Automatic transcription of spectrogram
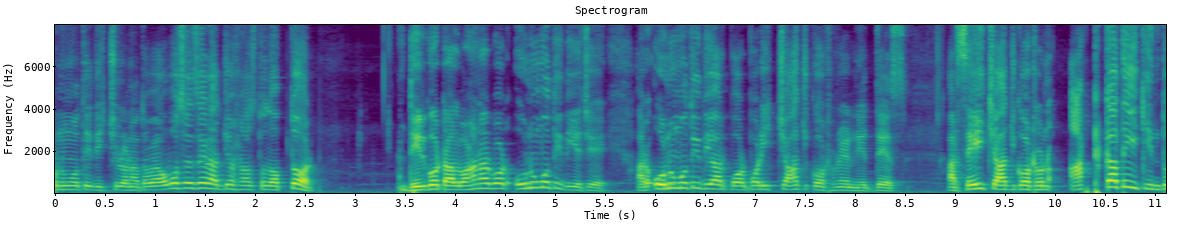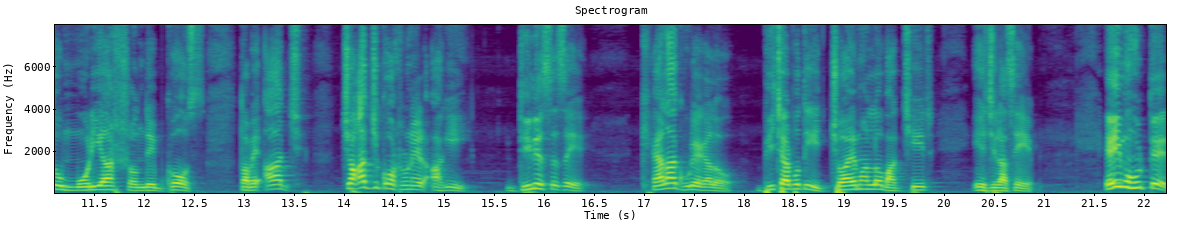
অনুমতি দিচ্ছিল না। তবে অবশেষে রাজ্য স্বাস্থ্য দপ্তর দীর্ঘ টালবাহানার পর অনুমতি দিয়েছে আর অনুমতি দেওয়ার পরপরই চার্জ গঠনের নির্দেশ। আর সেই চার্জ গঠন আটকাতেই কিন্তু মরিয়া সন্দীপ ঘোষ। তবে আজ চার্জ গঠনের আগেই দিনের শেষে খেলা ঘুরে গেল বিচারপতি জয়মাল্য বাগচির এজলাসে। এই মুহূর্তের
